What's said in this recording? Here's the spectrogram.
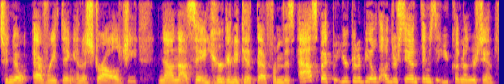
to know everything in astrology. Now, I'm not saying you're going to get that from this aspect, but you're going to be able to understand things that you couldn't understand.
